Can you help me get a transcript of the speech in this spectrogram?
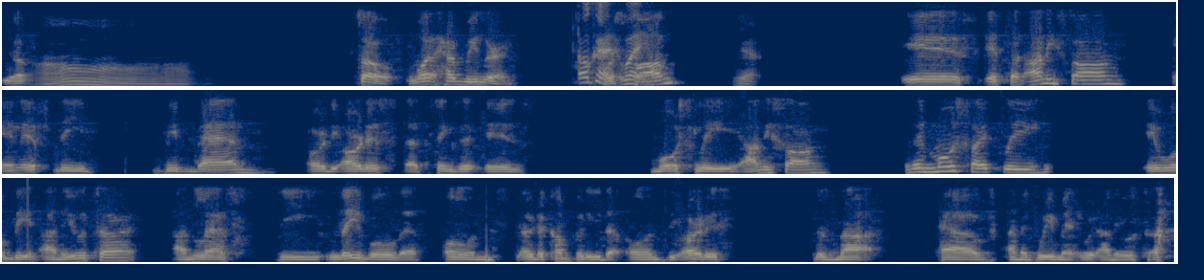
Yep. Oh. So what have we learned? Okay, For wait. song, Yeah. If it's an Ani song and if the the band or the artist that sings it is mostly Ani song, and then most likely it will be an Aniuta unless the label that owns or the company that owns the artist does not have an agreement with Aniuta.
